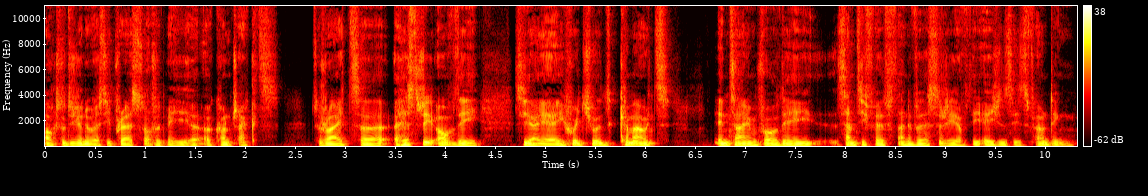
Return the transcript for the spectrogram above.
Oxford University Press offered me a, contract to write uh, a history of the CIA, which would come out in time for the 75th anniversary of the agency's founding.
